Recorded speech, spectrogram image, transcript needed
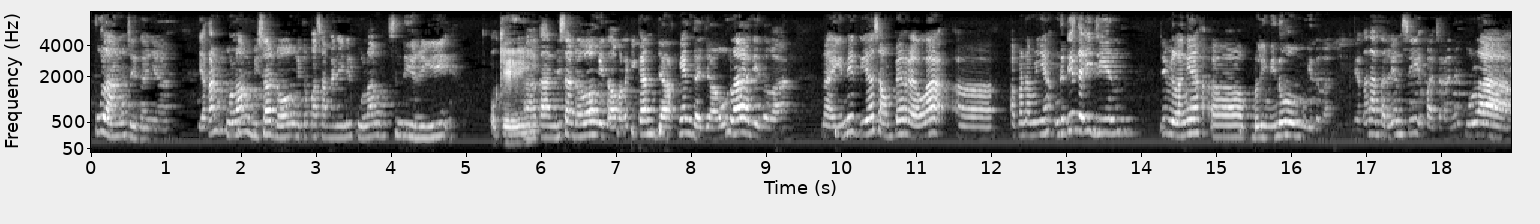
pulang ceritanya. Ya kan pulang bisa dong itu pasangan ini pulang sendiri oke. Nah, kan bisa dong gitu apalagi kan jaraknya nggak jauh lah gitu kan. Nah ini dia sampai rela eh, apa namanya enggak dia nggak izin. Dia bilangnya eh, beli minum gitu kan. Ternyata nganterin si pacarannya pulang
